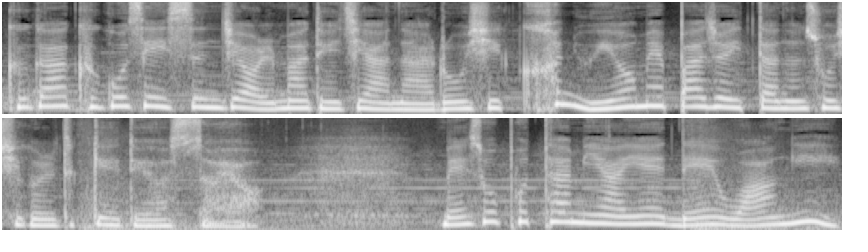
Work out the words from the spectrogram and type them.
그가 그곳에 있은 지 얼마 되지 않아 롯이 큰 위험에 빠져 있다는 소식을 듣게 되었어요. 메소포타미아의 네 왕이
